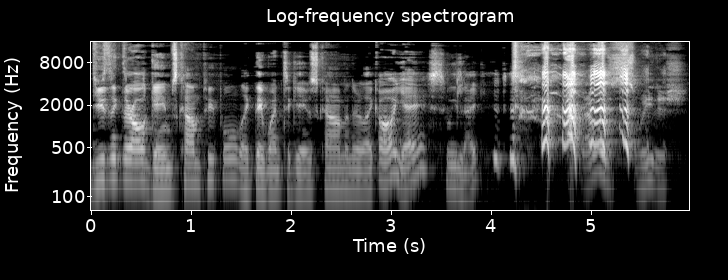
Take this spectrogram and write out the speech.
Do you think they're all Gamescom people? Like they went to Gamescom and they're like, "Oh yes, we like it." That was Swedish.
